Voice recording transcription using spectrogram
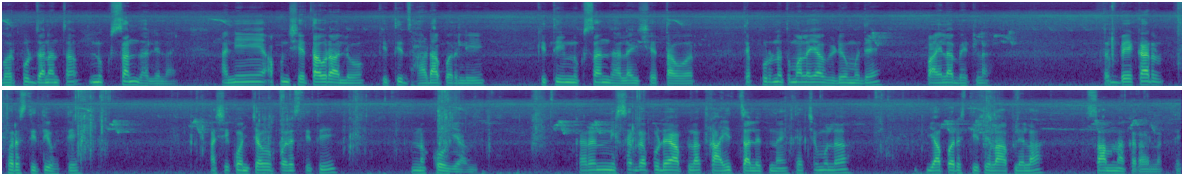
भरपूर जणांचा नुकसान झालेलं आहे. आणि आपण शेतावर आलो किती झाडा पडली किती नुकसान झालं आहे शेतावर त्या पूर्ण तुम्हाला या व्हिडिओमध्ये पाहायला भेटला. तर बेकार परिस्थिती होती. अशी कोणत्या परिस्थिती नको यावी कारण निसर्गापुढे आपला काहीच चालत नाही. त्याच्यामुळं या परिस्थितीला आपल्याला सामना करावा लागते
